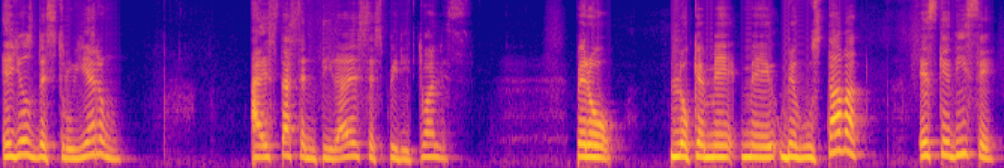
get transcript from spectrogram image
ellos destruyeron a estas entidades espirituales. Pero lo que me, me, me gustaba es que dice,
